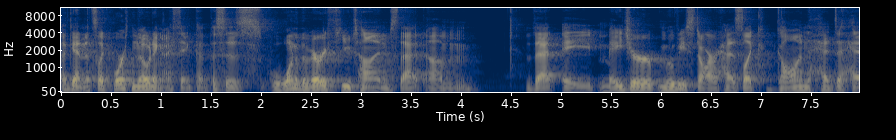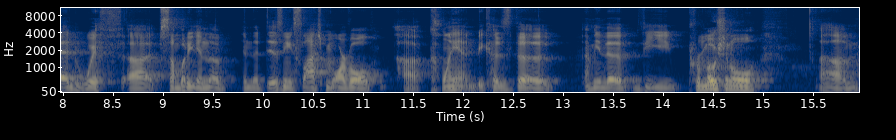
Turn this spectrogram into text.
again, it's like worth noting. I think that this is one of the very few times that um, that a major movie star has like gone head to head with uh, somebody in the in the Disney slash Marvel uh, clan because the I mean the the promotional um,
